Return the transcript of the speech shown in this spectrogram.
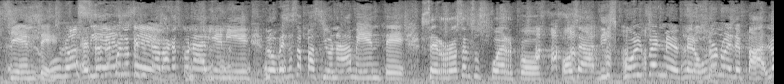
siente. Uno ¿Estás de acuerdo que si siente. trabajas con alguien y lo besas apasionadamente, se rozan sus cuerpos? O sea, discúlpenme, pero uno no es de palo,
